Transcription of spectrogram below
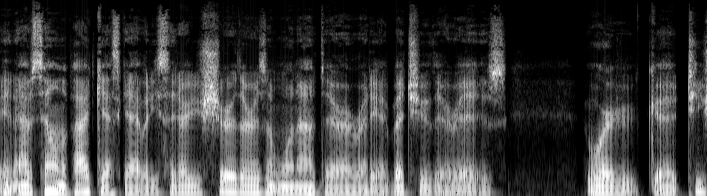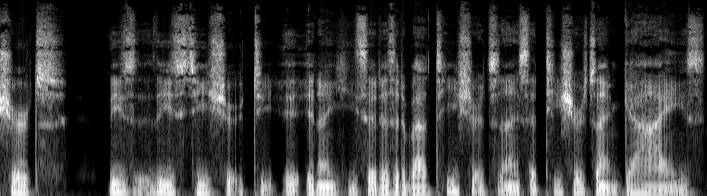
and I was telling the podcast guy, but he said, "Are you sure there isn't one out there already? I bet you there is." Or uh, t-shirts these these t shirts. and I, he said is it about t-shirts and i said t-shirts on guys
